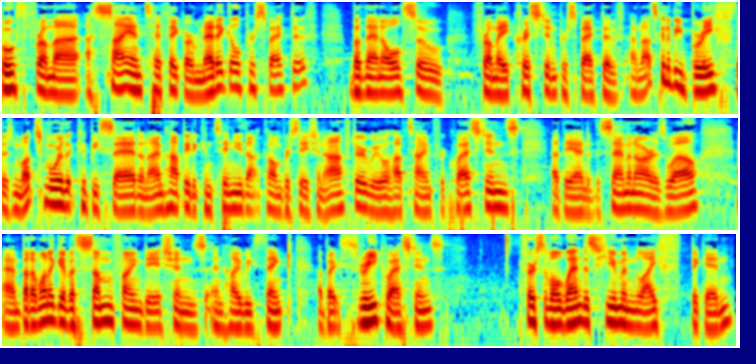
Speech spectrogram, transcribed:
both from a, a scientific or medical perspective, but then also from a Christian perspective. And that's going to be brief. There's much more that could be said, and I'm happy to continue that conversation after. We will have time for questions at the end of the seminar as well. Um, but I want to give us some foundations in how we think about three questions. First of all, when does human life begin?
